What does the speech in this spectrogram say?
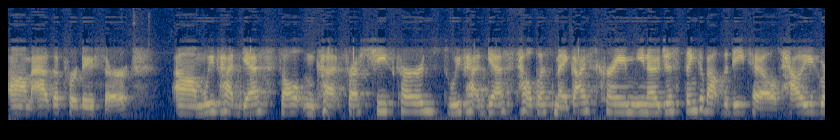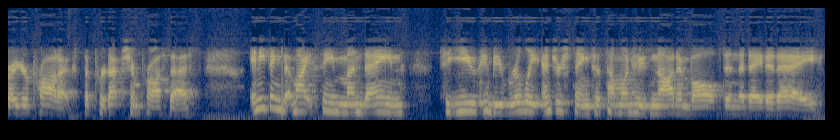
um, as a producer? Um, we've had guests salt and cut fresh cheese curds. We've had guests help us make ice cream. You know, just think about the details, how you grow your products, the production process. Anything that might seem mundane to you can be really interesting to someone who's not involved in the day to day.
